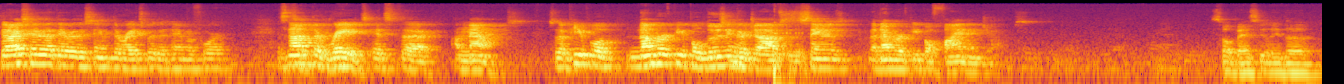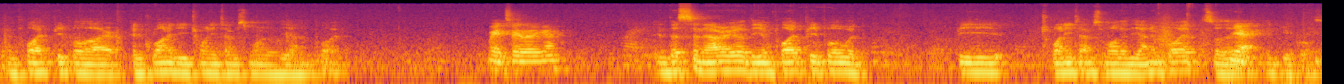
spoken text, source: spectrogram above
Did I say that they were the same, the rates were the same before? It's not the rates, it's the amounts. So the people, number of people losing their jobs is the same as the number of people finding jobs. So basically, the employed people are in quantity twenty times more than the unemployed. Wait, say that again? In this scenario, the employed people would be twenty times more than the unemployed, so that Yeah. it equals.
